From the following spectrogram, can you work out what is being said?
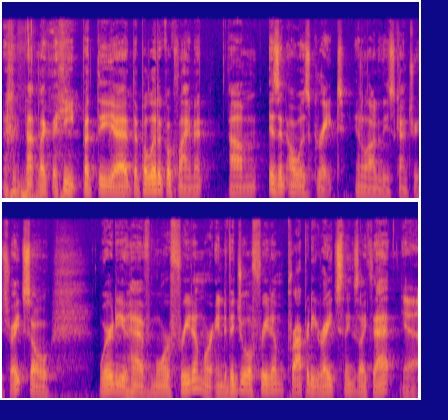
not like the heat, but the uh, the political climate um, isn't always great in a lot of these countries, right? So, where do you have more freedom, or individual freedom, property rights, things like that? yeah,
